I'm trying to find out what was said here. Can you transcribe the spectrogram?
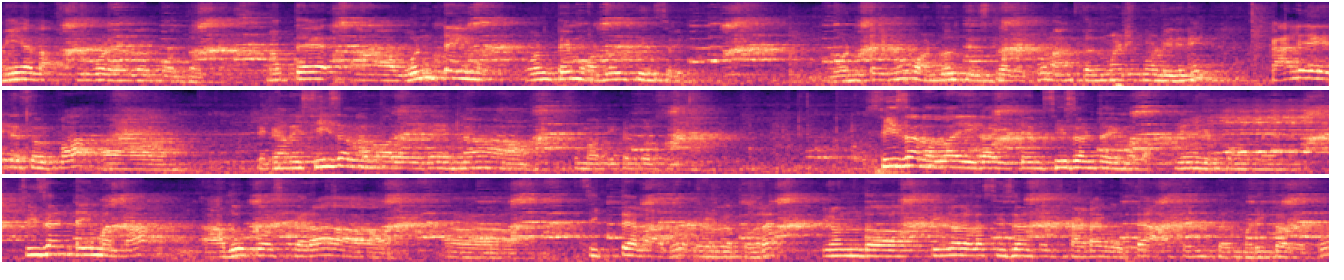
ಮೇಯಲ್ಲ, ಕುರುಗಳು ಹೇಳಬೇಕು ಅಂತ. ಮತ್ತು ಒನ್ ಟೈಮು ಒನ್ ಟೈಮ್ ಹಣ್ಣುಲ್ ತಿನ್ಸ್ರಿ. ಒನ್ ಟೈಮು ಹಣ್ಣುಲ್ ತಿನ್ಸ್ಲೇಬೇಕು. ನಾನು ತಂದು ಮಾಡಿಕೊಂಡಿದ್ದೀನಿ ಖಾಲಿ ಐತೆ ಸ್ವಲ್ಪ ಯಾಕಂದರೆ ಸೀಸನ್ ಅಲ್ವಲ್ಲ ಈಗ ಇನ್ನೂ ಸುಮಾರು ಈ ಕಡೆ ತೋರಿಸಿ ಸೀಸನ್ ಅಲ್ಲ, ಈಗ ಈ ಟೈಮ್ ಸೀಸನ್ ಟೈಮ್ ಅಲ್ಲ. ಕ್ಲೀನಾಗಿ ಸೀಸನ್ ಟೈಮ್ ಅಲ್ಲ, ಅದಕ್ಕೋಸ್ಕರ ಸಿಕ್ತಲ್ಲ ಅದು ಹೇಳಬೇಕು ಅಂದರೆ. ಇನ್ನೊಂದು ತಿಂಗಳೆಲ್ಲ ಸೀಸನ್ ಟೈಮ್ ಸ್ಟಾರ್ಟ್ ಆಗುತ್ತೆ, ಆ ಟೈಮ್ ತಂದು ಮಡಿಕೋಬೇಕು.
